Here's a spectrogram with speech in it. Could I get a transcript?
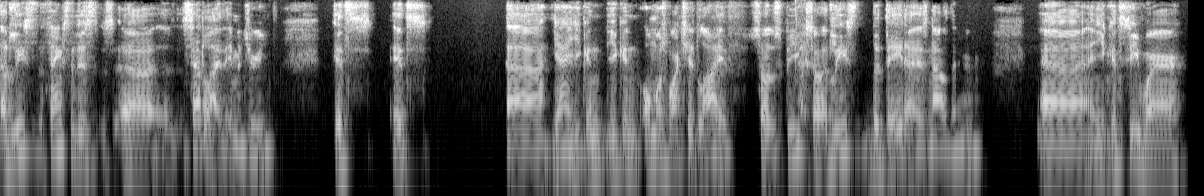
at least thanks to this uh, satellite imagery, it's it's uh, yeah, you can you can almost watch it live, so to speak. So at least the data is now there, uh, and you can see where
